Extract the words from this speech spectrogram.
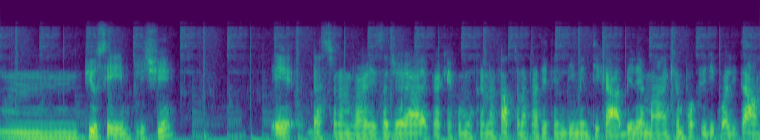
mm, più semplici. E adesso non vorrei esagerare perché comunque non ha fatto una partita indimenticabile ma anche un po' più di qualità.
